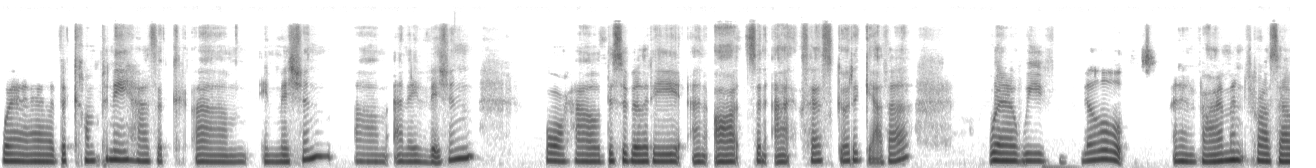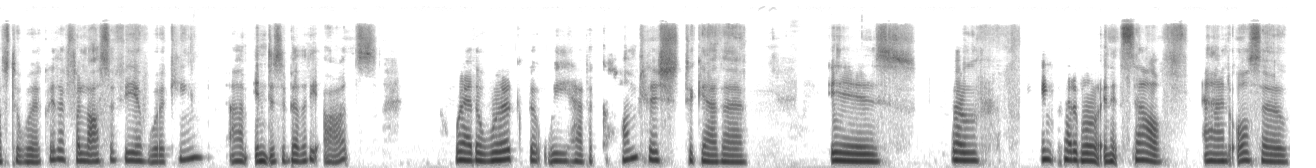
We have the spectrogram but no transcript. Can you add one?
where the company has a, um, a mission um, and a vision for how disability and arts and access go together, where we've built an environment for ourselves to work with, a philosophy of working um, in disability arts, where the work that we have accomplished together is both incredible in itself and also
